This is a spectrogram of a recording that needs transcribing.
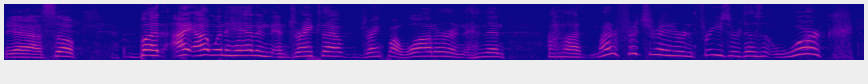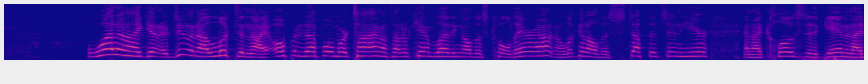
Yeah, so, but I, I went ahead and, and drank that, drank my water, and, and then I thought, my refrigerator and freezer doesn't work. What am I going to do? And I looked and I opened it up one more time. I thought, okay, I'm letting all this cold air out, and look at all this stuff that's in here, and I closed it again, and I,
